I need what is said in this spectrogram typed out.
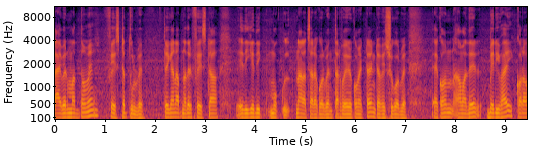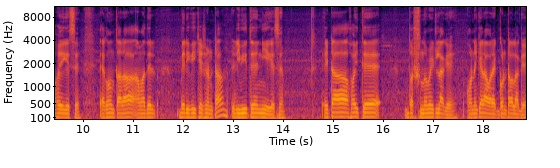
লাইভের মাধ্যমে ফেসটা তুলবে। তো এখানে আপনাদের ফেসটা এদিক এদিক মুখ নাড়াচাড়া করবেন, তারপর এরকম একটা ইন্টারফেস করবে। এখন আমাদের ভেরিফাই করা হয়ে গেছে। এখন তারা আমাদের ভেরিফিকেশনটা রিভিউতে নিয়ে গেছে। এটা হয়তে দশ পনেরো মিনিট লাগে, অনেকের আবার এক ঘন্টাও লাগে,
